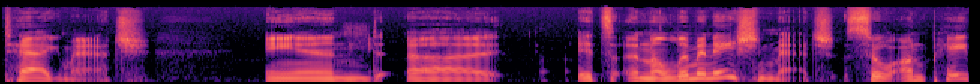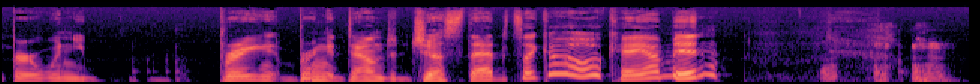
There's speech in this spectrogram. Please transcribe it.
tag match, and uh, it's an elimination match. So on paper, when you bring it, bring it down to just that, it's like, oh okay, I'm in.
